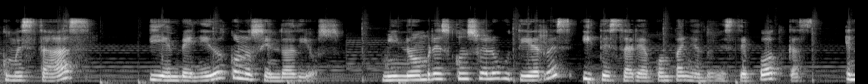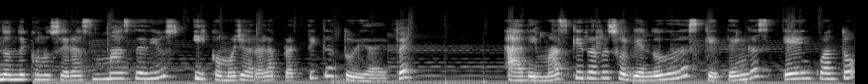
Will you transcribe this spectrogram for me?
¿cómo estás? Bienvenido a Conociendo a Dios. Mi nombre es Consuelo Gutiérrez y te estaré acompañando en este podcast, en donde conocerás más de Dios y cómo llevar a la práctica tu vida de fe. Además que irás resolviendo dudas que tengas en cuanto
